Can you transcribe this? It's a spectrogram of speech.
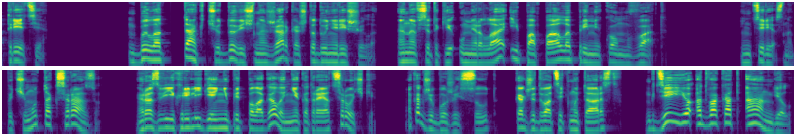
третья. Было так чудовищно жарко, что Дуня решила. Она все-таки умерла и попала прямиком в ад. Интересно, почему так сразу? Разве их религия не предполагала некоторой отсрочки? А как же Божий суд? Как же 20 мытарств? Где ее адвокат-ангел?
